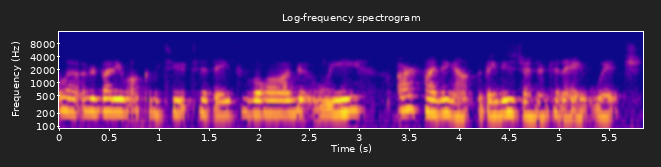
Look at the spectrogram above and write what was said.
Hello everybody, welcome to today's vlog. We are finding out the baby's gender today, which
